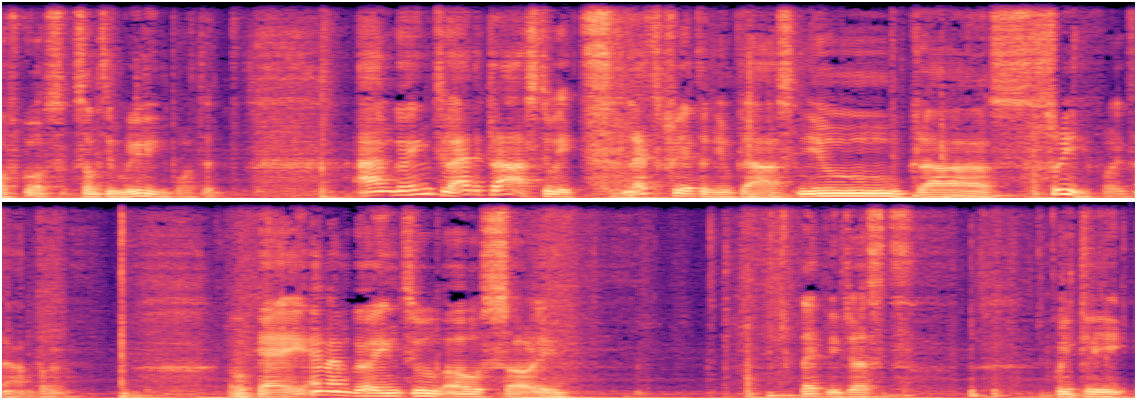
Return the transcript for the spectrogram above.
of course, something really important. I'm going to add a class to it. Let's create a new class. New class 3, for example. Okay, and I'm going to, oh, sorry. Let me just quickly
